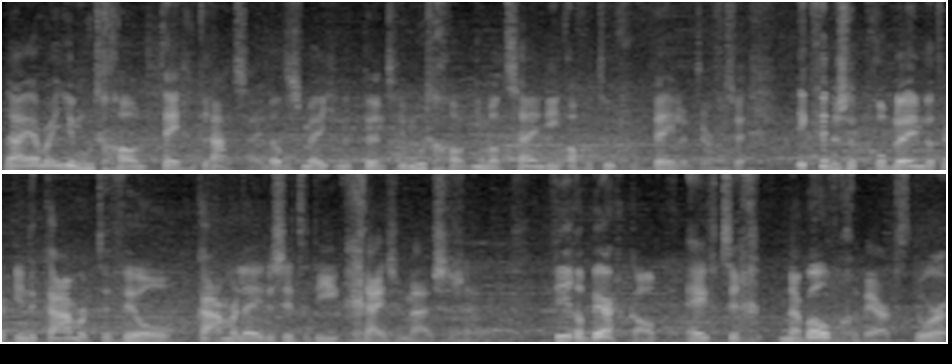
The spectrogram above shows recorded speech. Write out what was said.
nou ja, maar je moet gewoon tegen draad zijn. Dat is een beetje het punt. Je moet gewoon iemand zijn die af en toe vervelend durft te zijn. Ik vind dus het probleem dat er in de Kamer te veel Kamerleden zitten die grijze muizen zijn. Vera Bergkamp heeft zich naar boven gewerkt door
